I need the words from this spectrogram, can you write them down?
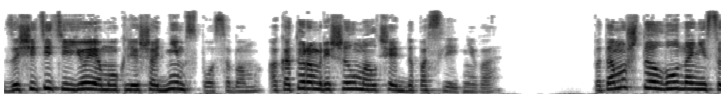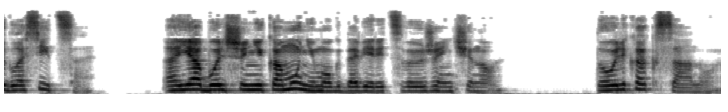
Защитить ее я мог лишь одним способом, о котором решил молчать до последнего. Потому что Луна не согласится. А я больше никому не мог доверить свою женщину. Только Ксану.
